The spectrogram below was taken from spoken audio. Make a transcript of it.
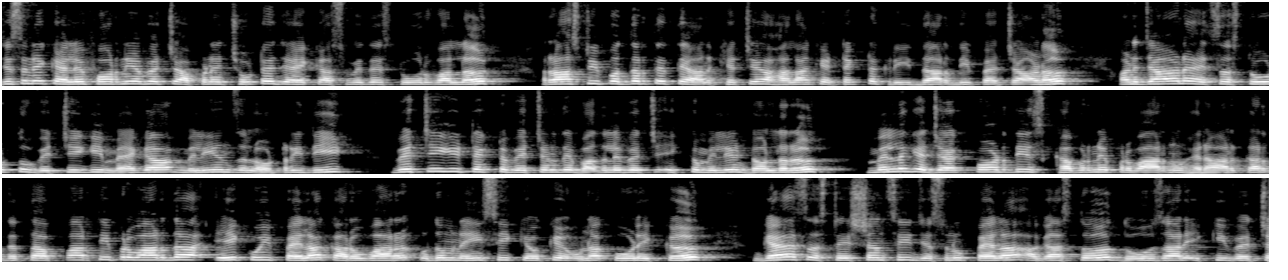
ਜਿਸ ਨੇ ਕੈਲੀਫੋਰਨੀਆ ਵਿੱਚ ਆਪਣੇ ਛੋਟੇ ਜਿਹੇ ਕਸਬੇ ਦੇ ਸਟੋਰ ਵੱਲ ਰਾਸ਼ਟਰੀ ਪੱਧਰ ਤੇ ਧਿਆਨ ਖਿੱਚਿਆ। ਹਾਲਾਂਕਿ ਟਿਕਟ ਖਰੀਦਦਾਰ ਦੀ ਪਛਾਣ ਅਣਜਾਣ ਹੈ, ਇਸ ਸਟੋਰ ਤੋਂ ਵੇਚੀ ਗਈ ਮੈਗਾ ਮਿਲੀਅਨਜ਼ ਲੋਟਰੀ ਦੀ ਵੇਚੀ ਗਈ ਟਿਕਟ ਵੇਚਣ ਦੇ ਬਦਲੇ ਵਿੱਚ 1 ਮਿਲੀਅਨ ਡਾਲਰ ਮਿਲਣਗੇ। ਜੈਕਪਾਟ ਦੀ ਇਸ ਖਬਰ ਨੇ ਪਰਿਵਾਰ ਨੂੰ ਹੈਰਾਨ ਕਰ ਦਿੱਤਾ। ਭਾਰਤੀ ਪਰਿਵਾਰ ਦਾ ਇਹ ਕੋਈ ਪਹਿਲਾ ਕਾਰੋਬਾਰ ਉਦਮ ਨਹੀਂ ਸੀ, ਕਿਉਂਕਿ ਉਹਨਾਂ ਕੋਲ ਇੱਕ ਗੈਸ ਸਟੇਸ਼ਨ ਸੀ, ਜਿਸ ਨੂੰ ਪਹਿਲਾ ਅਗਸਤ 2021 ਵਿੱਚ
